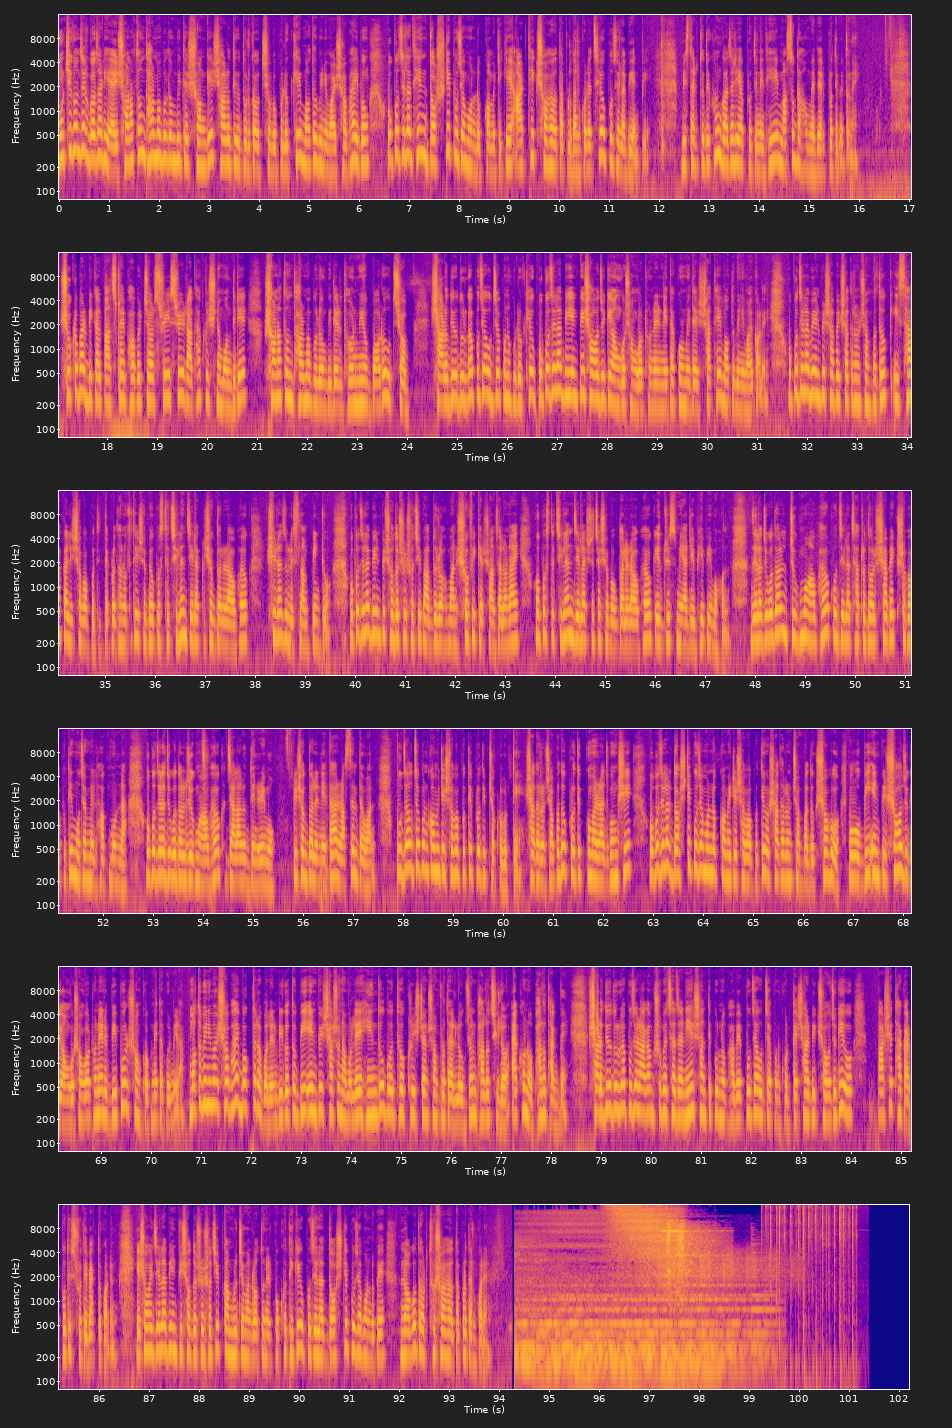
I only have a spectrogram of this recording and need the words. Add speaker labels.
Speaker 1: মুন্সিগঞ্জের গজারিয়ায় সনাতন ধর্মাবলম্বীদের সঙ্গে শারদীয় দুর্গা উৎসব উপলক্ষে মতবিনিময় সভা এবং উপজেলাধীন দশটি পূজা মণ্ডপ কমিটিকে আর্থিক সহায়তা প্রদান করেছে উপজেলা বিএনপি। বিস্তারিত দেখুন গজারিয়া প্রতিনিধি মাসুদ আহমেদের প্রতিবেদনে। শুক্রবার বিকাল পাঁচটায় ভবেরচর শ্রী শ্রী রাধাকৃষ্ণ মন্দিরে সনাতন ধর্মাবলম্বীদের ধর্মীয় বড় উৎসব শারদীয় দুর্গাপূজা উদযাপন উপলক্ষে উপজেলা বিএনপি সহযোগী অঙ্গ সংগঠনের নেতাকর্মীদের সাথে মতবিনিময় করে। উপজেলা বিএনপির সাবেক সাধারণ সম্পাদক ইসহাক আলীর সভাপতিত্বে প্রধান অতিথি হিসেবে উপস্থিত ছিলেন জেলা কৃষক দলের আহ্বায়ক সিরাজুল ইসলাম পিন্টু। উপজেলা বিএনপির সদস্য সচিব আব্দুর রহমান শফিকের সঞ্চালনায় উপস্থিত ছিলেন জেলা স্বেচ্ছাসেবক দলের আহ্বায়ক ইদ্রিস মিয়াজি ভিপি মোহন। জেলা যুবদল যুগ্ম আহ্বায়ক ও জেলা ছাত্রদল সাবেক সভাপতি মোজাম্মেল হক মুন্না। উপজেলা যুবদল যুগ্ম আহ্বায়ক জালাল উদ্দিন রিমু। কৃষক দলের নেতা রাসেল দেওয়ান, পূজা উদযাপন কমিটির সভাপতি প্রদীপ চক্রবর্তী, সাধারণ সম্পাদক প্রদীপ কুমার রাজবংশী, উপজেলার দশটি পূজা মণ্ডপ কমিটির সভাপতি ও সাধারণ সম্পাদক সহ ও বিএনপির সহযোগী অঙ্গ সংগঠনের বিপুল সংখ্যক নেতাকর্মীরা। মতবিনিময় সভায় বক্তারা বলেন, বিগত বিএনপির শাসন আমলে হিন্দু, বৌদ্ধ, খ্রিস্টান সম্প্রদায়ের লোকজন ভালো ছিল, এখনও ভালো থাকবে। শারদীয় দুর্গাপূজার আগাম শুভেচ্ছা জানিয়ে শান্তিপূর্ণভাবে পূজা উদযাপন করতে সার্বিক সহযোগী ও পাশে থাকার প্রতিশ্রুতি ব্যক্ত করেন। এ সময় জেলা বিএনপি সদস্য সচিব কামরুজ্জামান রতনের পক্ষ থেকে উপজেলার দশটি পূজা মণ্ডপে নগদ অর্থ সহায়তা প্রদান করেন।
